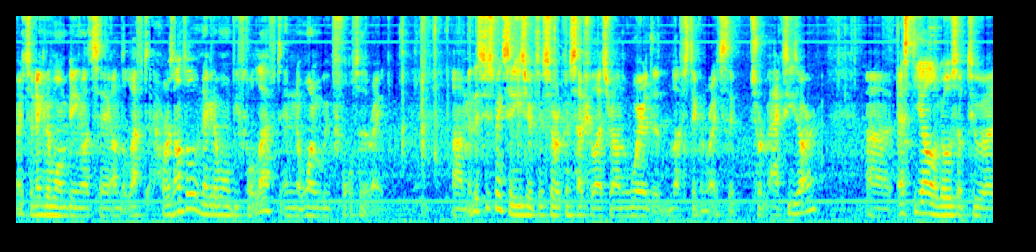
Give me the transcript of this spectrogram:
Right, so negative 1 being, let's say, on the left horizontal, negative 1 will be full left, and 1 will be full to the right. Um, and this just makes it easier to sort of conceptualize around where the left stick and right stick sort of axes are uh, SDL goes up to a,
